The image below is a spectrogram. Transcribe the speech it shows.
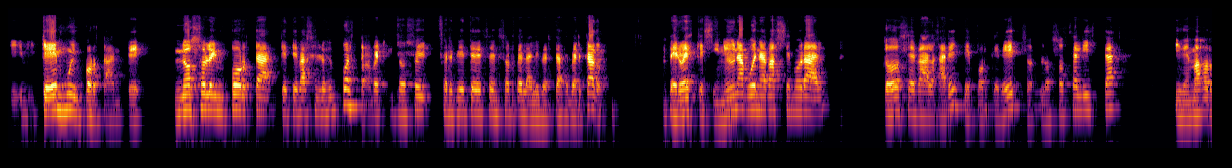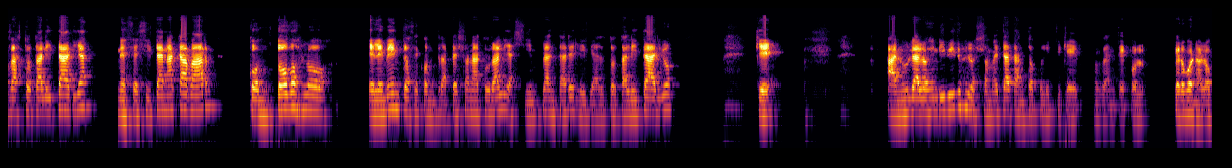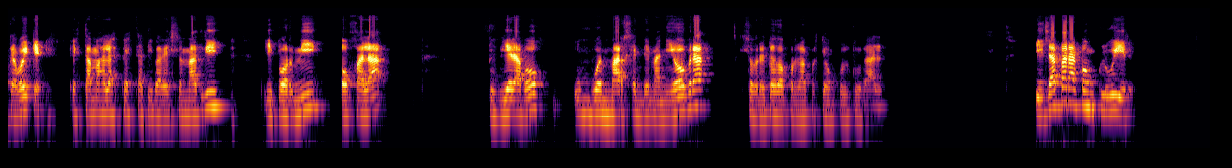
que es muy importante. No solo importa que te bajen los impuestos, a ver, yo soy ferviente defensor de la libertad de mercado, pero es que si no hay una buena base moral, todo se va al garete, porque de hecho los socialistas y demás hordas totalitarias necesitan acabar con todos los elementos de contrapeso natural y así implantar el ideal totalitario que anula a los individuos y los somete a tanto política y Pero bueno, lo que voy que estamos a la expectativa de eso en Madrid y por mí, ojalá tuviera vos un buen margen de maniobra, sobre todo por la cuestión cultural. Y ya para concluir,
